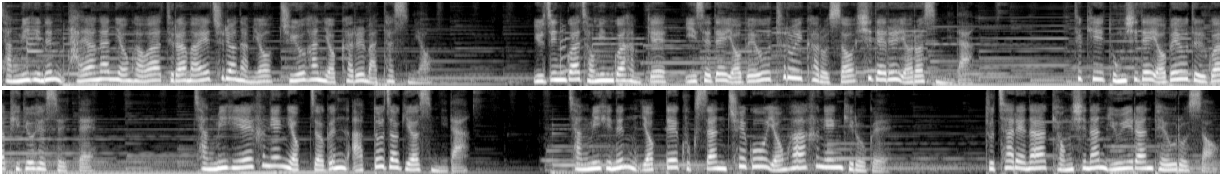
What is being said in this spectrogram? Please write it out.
장미희는 다양한 영화와 드라마에 출연하며 주요한 역할을 맡았으며 유진과 정인과 함께 2세대 여배우 트로이카로서 시대를 열었습니다. 특히 동시대 여배우들과 비교했을 때 장미희의 흥행 역적은 압도적이었습니다. 장미희는 역대 국산 최고 영화 흥행 기록을 두 차례나 경신한 유일한 배우로서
